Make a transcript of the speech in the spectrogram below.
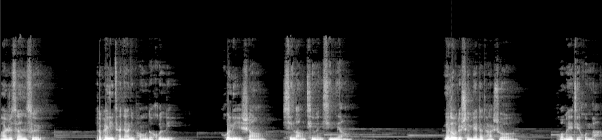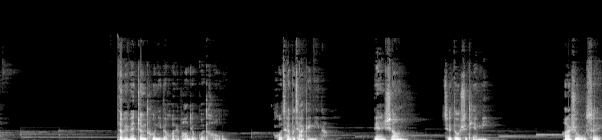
二十三岁，他陪你参加你朋友的婚礼，婚礼上新郎亲吻新娘，你搂着身边的他说：“我们也结婚吧。”他偏偏挣脱你的怀抱，扭过头：“我才不嫁给你呢。”脸上却都是甜蜜。二十五岁，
